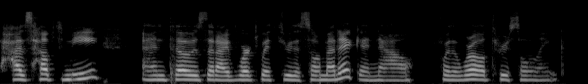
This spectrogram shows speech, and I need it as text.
has helped me and those that I've worked with through the Soul Medic and now for the world through Soul Link.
